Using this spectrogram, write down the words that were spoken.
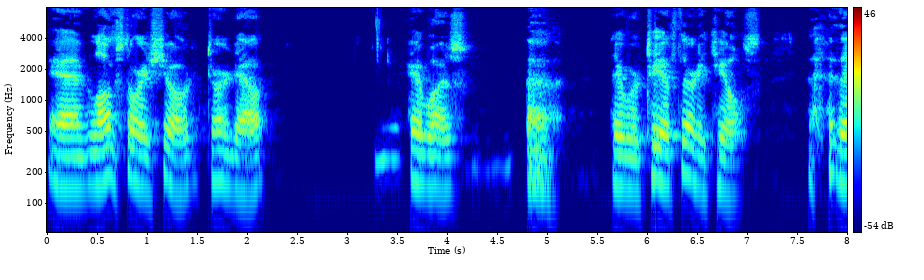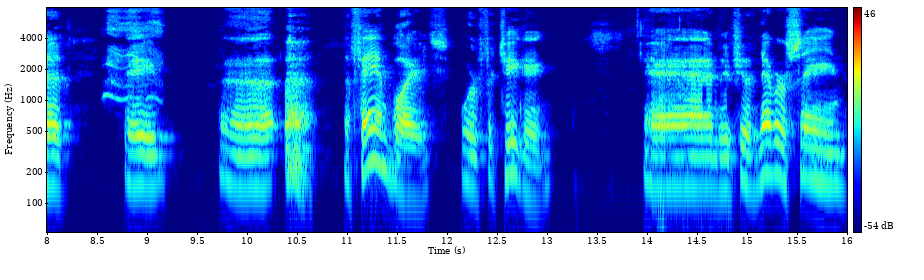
And long story short, it turned out it was they were TF30 kills that they uh, the fan blades were fatiguing, and if you've never seen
